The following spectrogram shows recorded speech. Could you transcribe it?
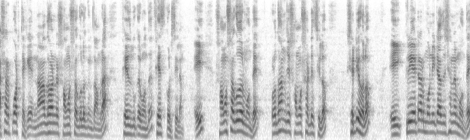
আসার পর থেকে নানা ধরনের সমস্যাগুলো কিন্তু আমরা ফেসবুকের মধ্যে ফেস করছিলাম। এই সমস্যাগুলোর মধ্যে প্রধান যে সমস্যাটি ছিল, সেটি হলো এই ক্রিয়েটর মনিটাইজেশনের মধ্যে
